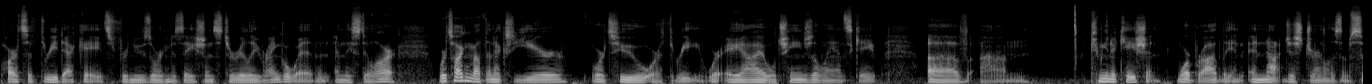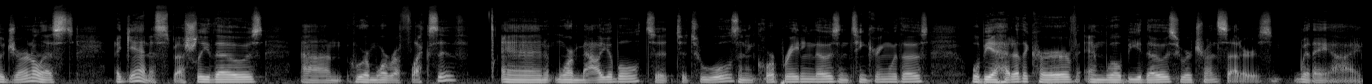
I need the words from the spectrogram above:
parts of three decades for news organizations to really wrangle with, and, they still are. We're talking about the next year or two or three where AI will change the landscape of um, communication more broadly and, and, not just journalism. So, journalists, again, especially those um, who are more reflexive and more malleable to, to tools and incorporating those and tinkering with those will be ahead of the curve and will be those who are trendsetters with AI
